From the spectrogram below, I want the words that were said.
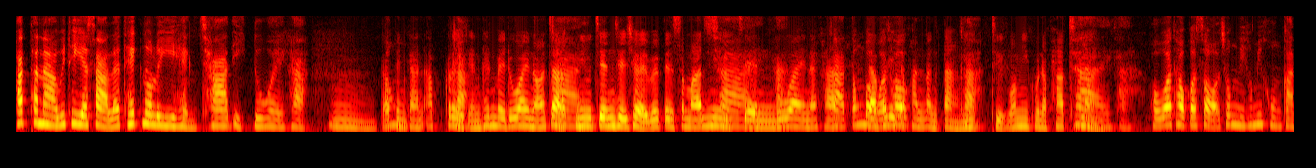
พัฒนาวิทยาศาสตร์และเทคโนโลยีแห่งชาติอีกด้วยค่ะอืมต้ก็องเป็นการอัปเกรดค่ะกันขึ้นไปด้วยเนาะจากใช่ New Gen เฉยๆ ไปเป็น Smart New ใช่ Gen ค่ะด้วยนะคะค่ะต้องบอกแล้วว่าผลิตภัณฑ์ต่างๆนี่ค่ะถือว่ามีคุณภาพทุกอใช่ย่างค่ะ เพราะว่าทกสช่วงนี้เขามีโครงการ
